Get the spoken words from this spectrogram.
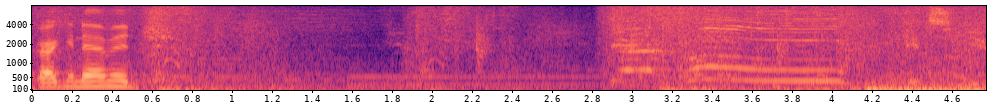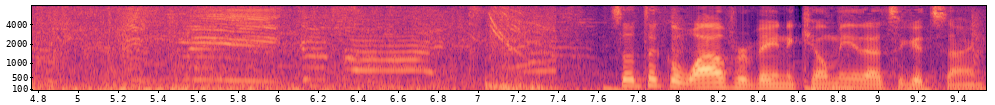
Kraken damage. It's you. It's me. Goodbye. Still took a while for Vayne to kill me. That's a good sign.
